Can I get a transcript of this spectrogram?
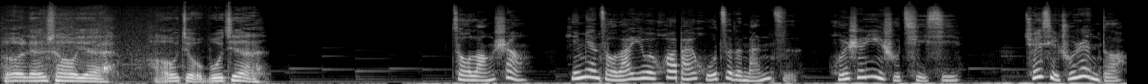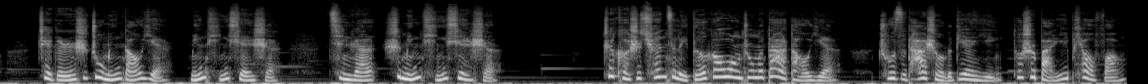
赫连少爷，好久不见。走廊上，迎面走来一位花白胡子的男子，浑身艺术气息。全喜初认得，这个人是著名导演明庭先生，竟然是明庭先生。这可是圈子里德高望重的大导演，出自他手的电影都是百亿票房，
